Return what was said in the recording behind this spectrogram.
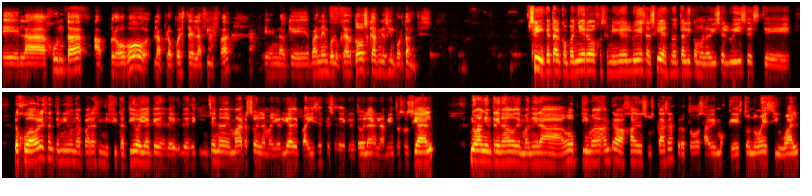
eh, la Junta aprobó la propuesta de la FIFA en la que van a involucrar dos cambios importantes. Sí, ¿qué tal compañero José Miguel Luis? Así es, ¿no? Tal y como lo dice Luis, este, los jugadores han tenido una para significativa ya que desde, desde quincena de marzo en la mayoría de países que se decretó el aislamiento social no han entrenado de manera óptima, han trabajado en sus casas, pero todos sabemos que esto no es igual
